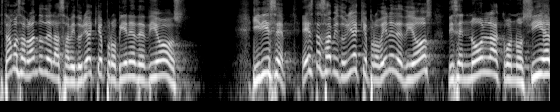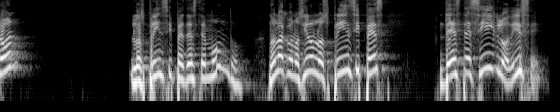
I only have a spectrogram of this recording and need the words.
estamos hablando de la sabiduría que proviene de Dios. Y dice, esta sabiduría que proviene de Dios, dice, no la conocieron los príncipes de este mundo. No la conocieron los príncipes de este siglo, dice.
